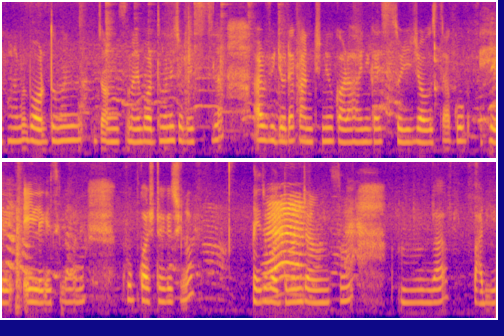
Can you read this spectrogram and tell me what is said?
এখন আমরা বর্ধমান জংশ মানে বর্ধমানে চলে এসেছিলাম। আর ভিডিওটা কন্টিনিউ করা হয়নি গাইজ শরীরের অবস্থা খুব হে, এই লেগেছিলো মানে খুব কষ্ট হয়ে গেছিল। এই যে বর্ধমান জংশন আমরা পাড়িয়ে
